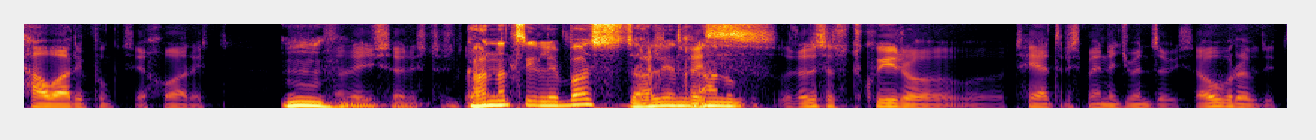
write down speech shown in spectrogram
თავარი ფუნქცია ხო არის? რეჟისორისთვის. განაწილებას ძალიან ანუ როდესაც თქვი რომ თეატრის მენეჯმენტზე ვისაუბრებდით,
